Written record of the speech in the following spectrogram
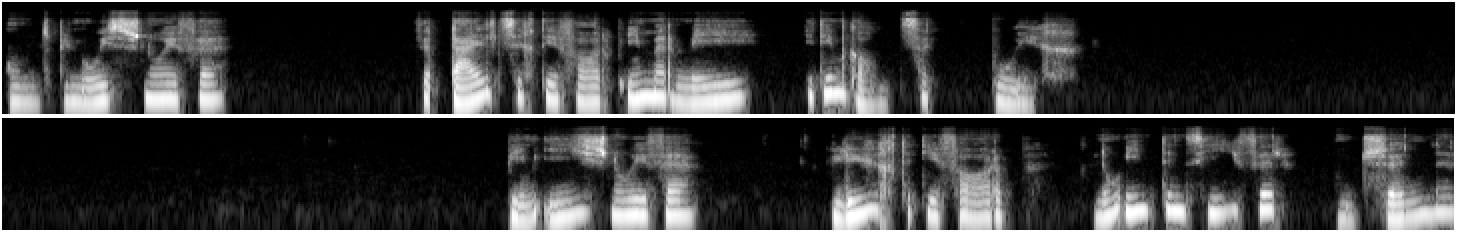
und beim Ausschnaufen verteilt sich die Farbe immer mehr in dem ganzen Bauch. Beim Einschnaufen leuchtet die Farbe noch intensiver und schöner.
